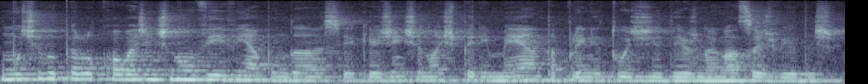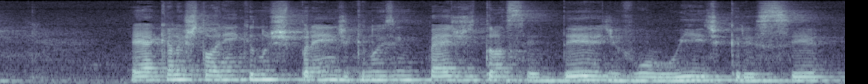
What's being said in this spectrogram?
o motivo pelo qual a gente não vive em abundância, que a gente não experimenta a plenitude de Deus nas nossas vidas. É aquela historinha que nos prende, que nos impede de transcender, de evoluir, de crescer.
